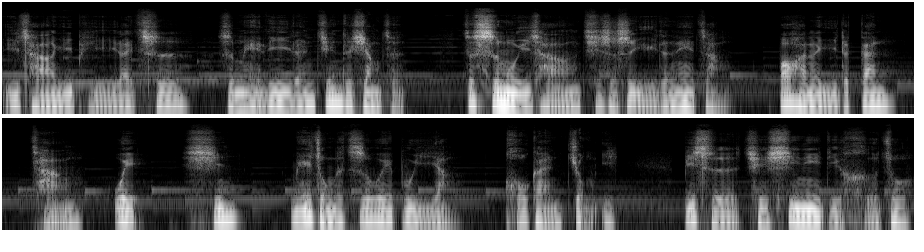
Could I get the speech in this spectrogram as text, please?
鱼肠、鱼皮来吃，是美丽人间的象征。这四目鱼肠其实是鱼的内脏，包含了鱼的肝、肠、胃、心。每一种的滋味不一样，口感迥异，彼此却细腻地合作，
